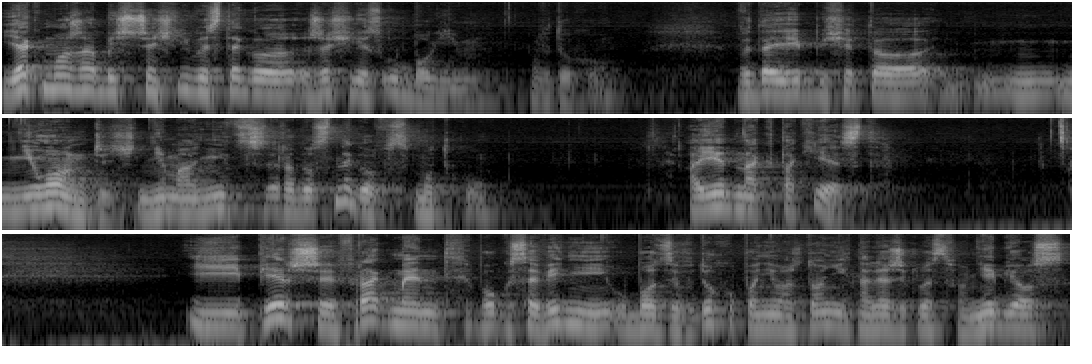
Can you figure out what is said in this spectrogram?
jak można być szczęśliwy z tego, że się jest ubogim w duchu? Wydaje mi się to nie łączyć, nie ma nic radosnego w smutku. A jednak tak jest. I pierwszy fragment błogosławieni ubodzy w duchu, ponieważ do nich należy Królestwo Niebios.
